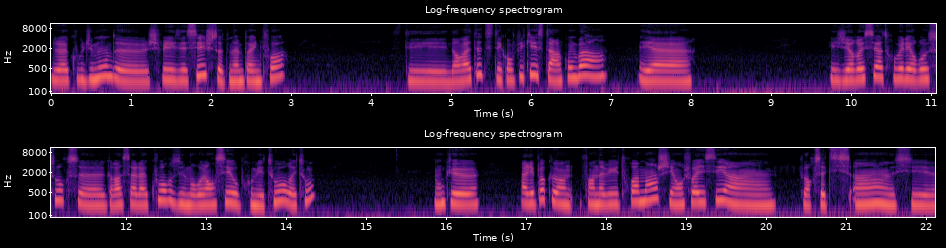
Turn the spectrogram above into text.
de la Coupe du Monde, euh, je fais les essais, je saute même pas une fois. C'était dans ma tête, c'était compliqué, c'était un combat, hein. Et et j'ai réussi à trouver les ressources euh, grâce à la course, de me relancer au premier tour et tout. Donc euh, à l'époque, on, on, avait eu trois manches et on choisissait un genre 7-6-1,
